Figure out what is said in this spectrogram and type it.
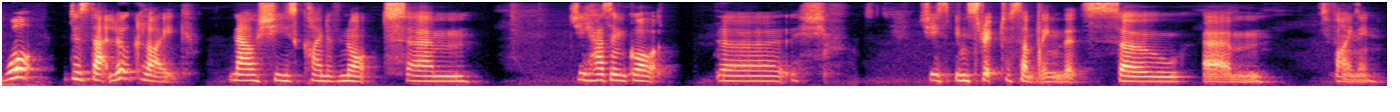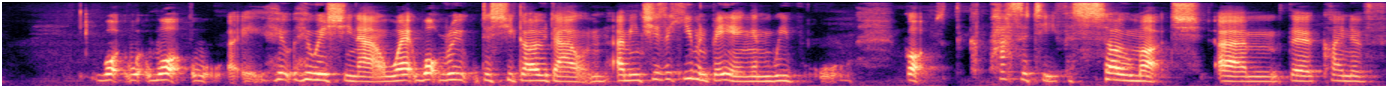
what does that look like? Now she's kind of not um, she hasn't got the she, she's been stripped of something that's so um, defining. What, what, what, who, who is she now? Where, what route does she go down? I mean, she's a human being, and we've got capacity for so much. Um, the kind of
